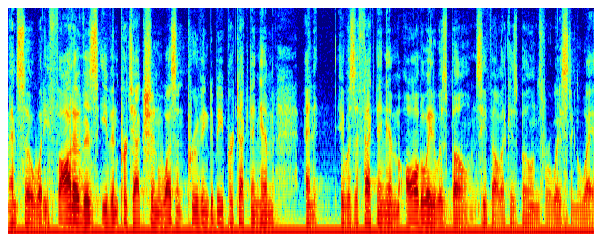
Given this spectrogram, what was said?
And so, what he thought of as even protection wasn't proving to be protecting him. And it was affecting him all the way to his bones. He felt like his bones were wasting away.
